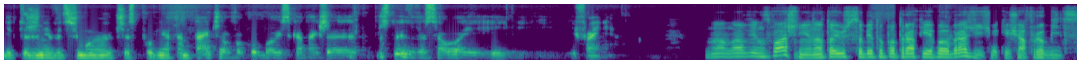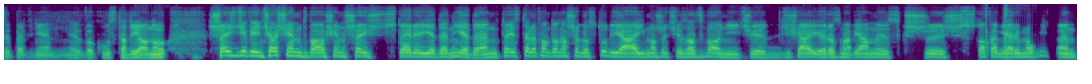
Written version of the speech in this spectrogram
niektórzy nie wytrzymują przez pół dnia tam tańczą wokół boiska, także po prostu jest wesoło i, i, i fajnie. No, no więc właśnie, no to już sobie to potrafię wyobrazić, jakieś afrobicy pewnie wokół stadionu. 698 286 411 to jest telefon do naszego studia i możecie zadzwonić. Dzisiaj rozmawiamy z Krzysztofem Jarymowiczem,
